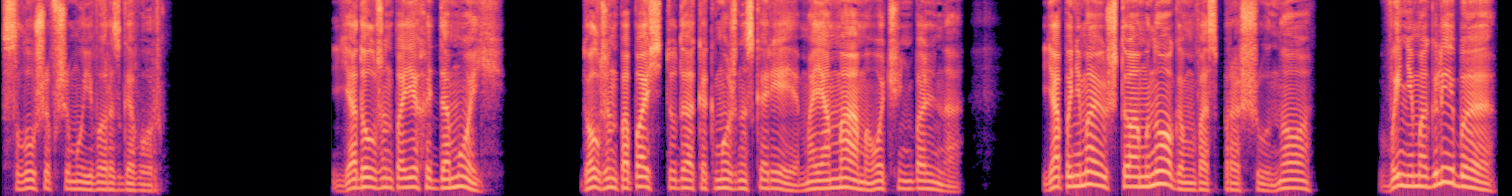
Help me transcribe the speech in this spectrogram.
слушавшему его разговор. «Я должен поехать домой. Должен попасть туда как можно скорее. Моя мама очень больна. Я понимаю, что о многом вас прошу, но вы не могли бы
